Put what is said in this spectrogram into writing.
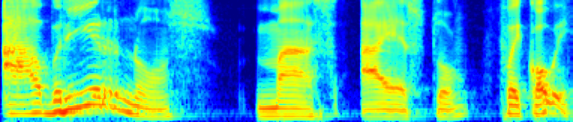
a abrirnos más a esto, fue COVID.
